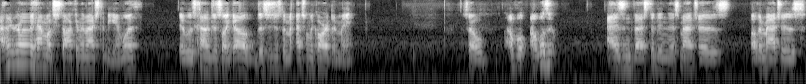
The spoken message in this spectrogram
I didn't really have much stock in the match to begin with. It was kind of just like, oh, this is just a match on the card to me. So I w- I wasn't as invested in this match as other matches.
